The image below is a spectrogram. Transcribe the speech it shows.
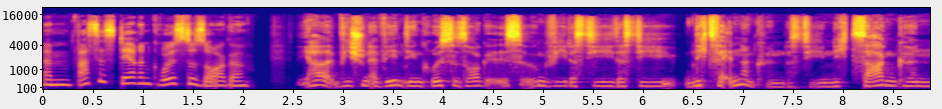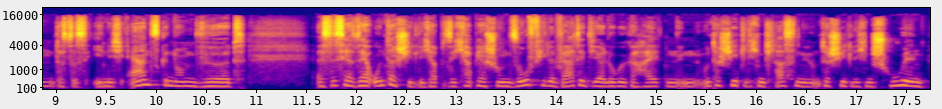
Ähm, was ist deren größte Sorge? Ja, wie schon erwähnt, die größte Sorge ist irgendwie, dass die, dass die nichts verändern können, dass die nichts sagen können, dass das eh nicht ernst genommen wird, es ist ja sehr unterschiedlich. Also ich habe ja schon so viele Wertedialoge gehalten in unterschiedlichen Klassen, in unterschiedlichen Schulen,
